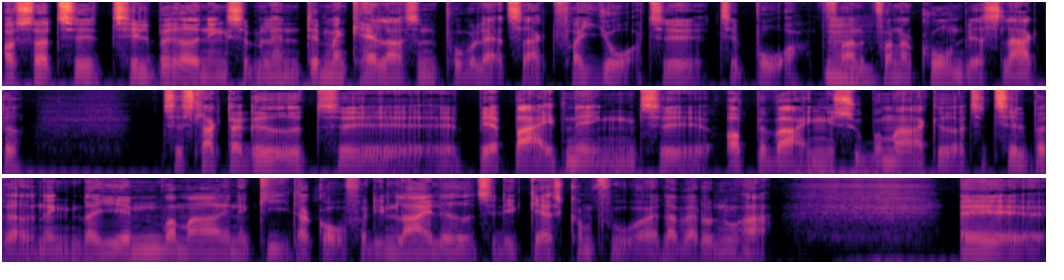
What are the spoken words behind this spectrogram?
og så til tilberedning, simpelthen det, man kalder sådan populært sagt fra jord til, til bord, fra, mm. fra når konen bliver slagtet, til slagteriet, til bearbejdningen, til opbevaringen i supermarkedet og til tilberedningen derhjemme, hvor meget energi der går fra din lejlighed til dit gaskomfur, eller hvad du nu har. Øh,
